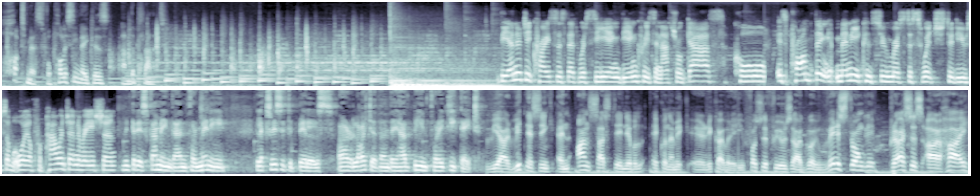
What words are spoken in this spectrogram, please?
hot mess for policymakers and the planet. The energy crisis that we're seeing, the increase in natural gas, coal, is prompting many consumers to switch to the use of oil for power generation. Winter is coming, and for many, electricity bills are larger than they have been for a decade. We are witnessing an unsustainable economic uh, recovery. Fossil fuels are growing very strongly, prices are high.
